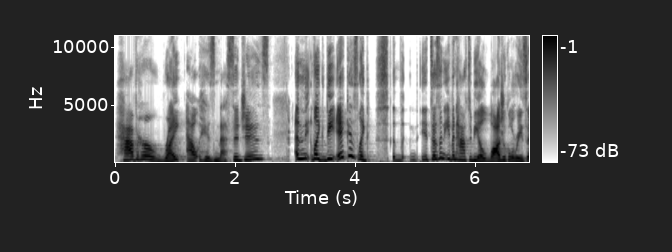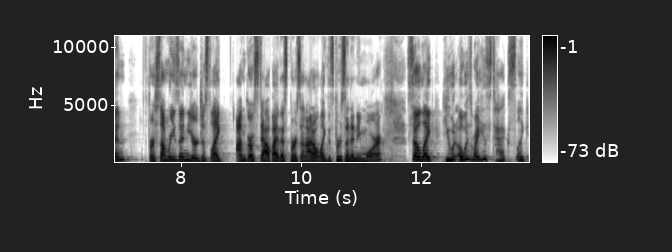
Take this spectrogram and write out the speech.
have her write out his messages. And like the ick is like it doesn't even have to be a logical reason. For some reason, you're just like, I'm grossed out by this person. I don't like this person anymore. So like he would always write his texts like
